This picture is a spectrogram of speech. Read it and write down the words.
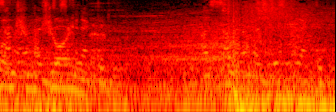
A summoner you join disconnected. A summoner has disconnected.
